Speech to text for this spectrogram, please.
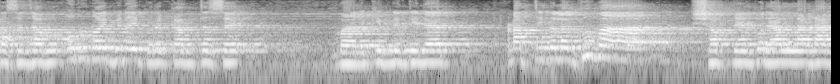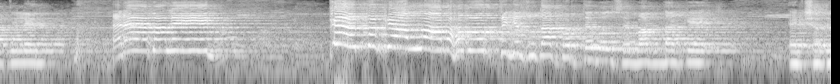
কাছে যাব? অনুনয় বিনয় করে কাঁদতেছে। মালিক ইবনে দিনের রাত্রিবেলা ঘুমা স্বপ্নের করে আল্লাহ ডাক দিলেন, আরে মালিক কে তোকে আল্লাহ রহমত থেকে করতে বলছে, বান্দাকে একসাথে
